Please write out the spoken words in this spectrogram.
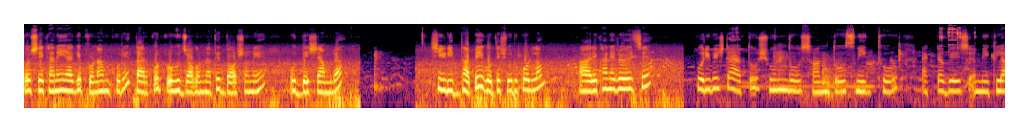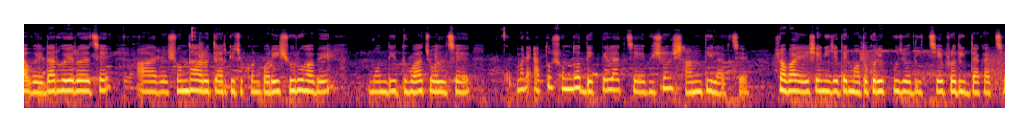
তো সেখানেই আগে প্রণাম করে তারপর প্রভু জগন্নাথের দর্শনের উদ্দেশ্যে আমরা সিঁড়ির ধাপে এগোতে শুরু করলাম। আর এখানে রয়েছে পরিবেশটা এত সুন্দর, শান্ত, স্নিগ্ধ, একটা বেশ মেঘলা ওয়েদার হয়ে রয়েছে। আর সন্ধ্যা আরতি আর কিছুক্ষণ পরেই শুরু হবে। মন্দির ধোয়া চলছে। মানে এত সুন্দর দেখতে লাগছে, ভীষণ শান্তি লাগছে। সবাই এসে নিজেদের মতো করে পুজো দিচ্ছে, প্রদীপ দেখাচ্ছে,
